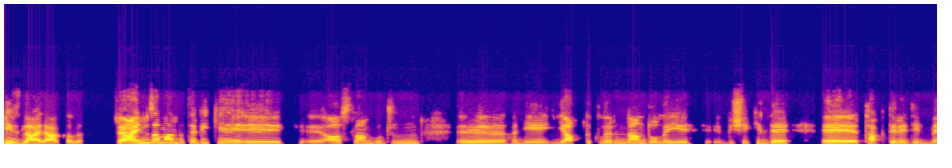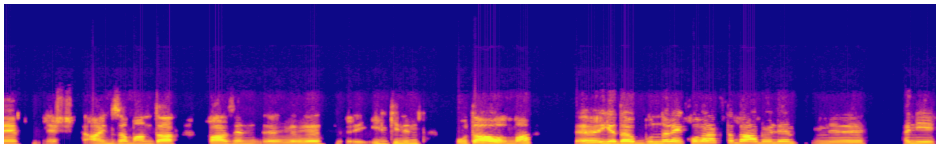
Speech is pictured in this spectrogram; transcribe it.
bizle alakalı. Ve aynı zamanda tabii ki e, e, Aslan Burcu'nun e, hani yaptıklarından dolayı bir şekilde e, takdir edilme, e, aynı zamanda bazen e, ilginin odağı olma e, ya da bunlara ek olarak da daha böyle e, hani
